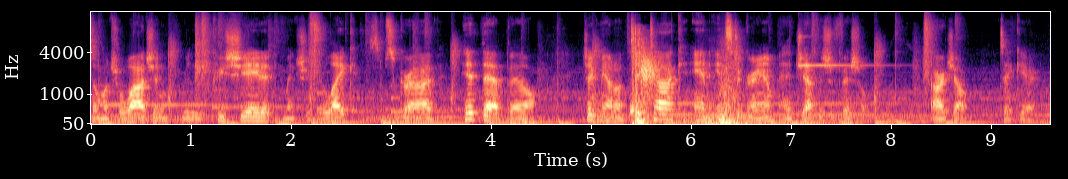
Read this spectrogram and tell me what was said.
So much for watching. Really appreciate it. Make sure you like, subscribe, hit that bell. Check me out on TikTok and Instagram at JeffishOfficial. All right, y'all. Take care.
